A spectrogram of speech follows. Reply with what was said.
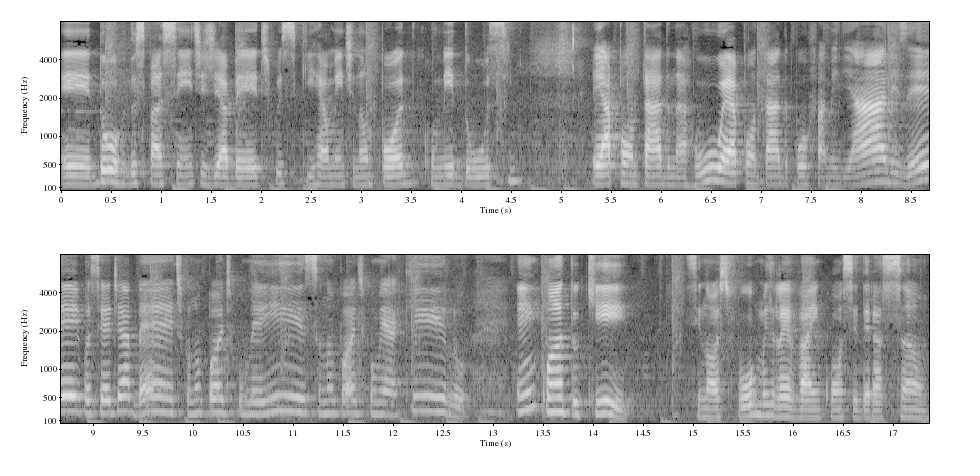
é, dor dos pacientes diabéticos que realmente não podem comer doce. É apontado na rua, é apontado por familiares: ei, você é diabético, não pode comer isso, não pode comer aquilo. Enquanto que se nós formos levar em consideração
